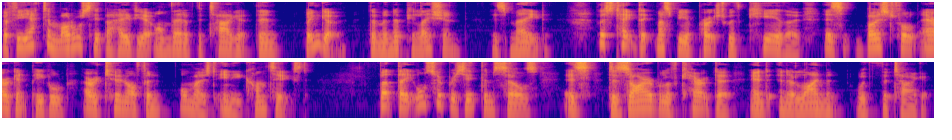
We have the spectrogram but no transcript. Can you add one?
if the actor models their behaviour on that of the target, then bingo, the manipulation is made. This tactic must be approached with care, though, as boastful, arrogant people are a turn off in almost any context. But they also present themselves as desirable of character and in alignment with the target.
